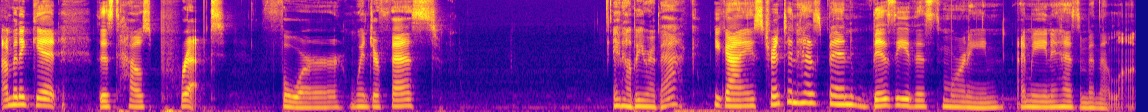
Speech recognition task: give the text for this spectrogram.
I'm gonna get this house prepped for Winterfest, and I'll be right back. You guys, Trenton has been busy this morning. I mean, it hasn't been that long,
